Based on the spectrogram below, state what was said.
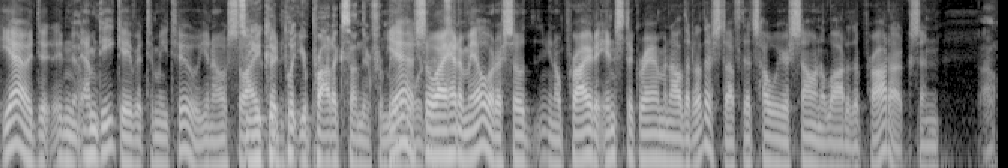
it. Yeah, I did, and MD gave it to me too. You know, so, So, I you could, put your products on there from yeah. So I had a mail order. So you know, prior to Instagram and all that other stuff, that's how we were selling a lot of the products. And Wow.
